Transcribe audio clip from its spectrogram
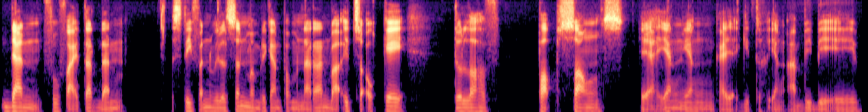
dan Foo Fighter dan Stephen Wilson memberikan pembenaran bahwa it's okay to love pop songs ya yang yang kayak gitu yang ABBA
